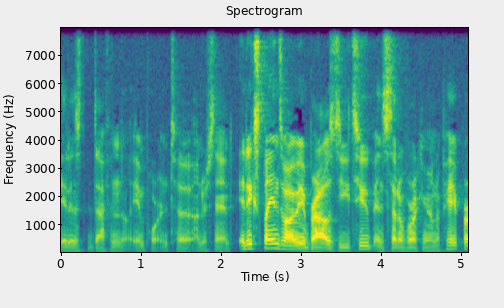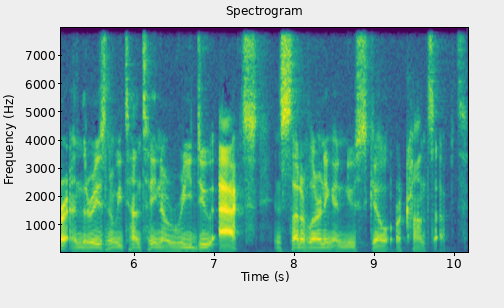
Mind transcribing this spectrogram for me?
it is definitely important to understand. It explains why we browse YouTube instead of working on a paper and the reason we tend to, you know, redo acts instead of learning a new skill or concept.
